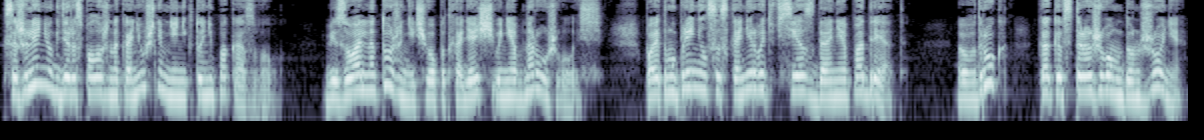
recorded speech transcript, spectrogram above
К сожалению, где расположена конюшня, мне никто не показывал. Визуально тоже ничего подходящего не обнаруживалось, поэтому принялся сканировать все здания подряд. Вдруг, как и в сторожевом донжоне,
